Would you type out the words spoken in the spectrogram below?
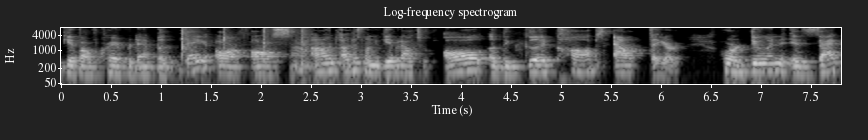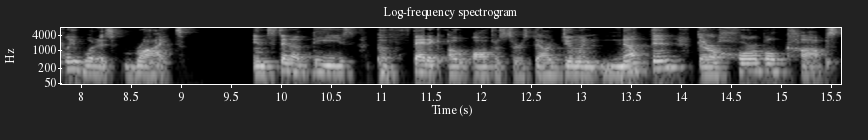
give off credit for that, but they are awesome. I, I just want to give it out to all of the good cops out there who are doing exactly what is right instead of these pathetic officers that are doing nothing They're horrible cops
